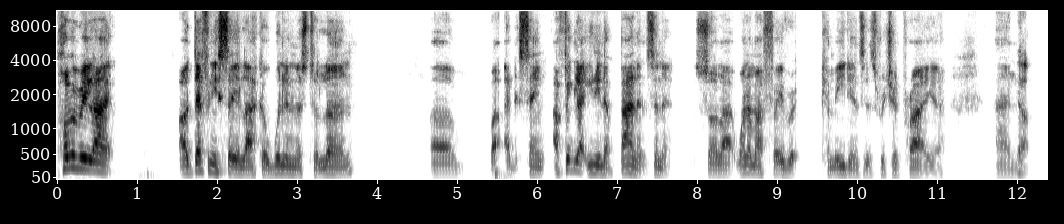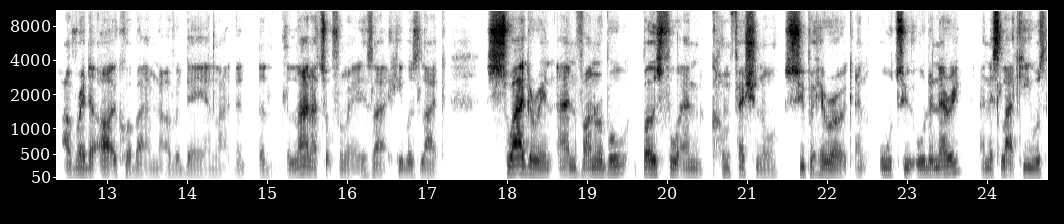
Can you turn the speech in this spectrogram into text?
probably like I'll definitely say like a willingness to learn. Um, but at the same, I think like you need a balance in it. So like one of my favorite comedians is Richard Pryor, yeah? And Yeah. I've read an article about him the other day, and like the, the the line I took from it is like he was like swaggering and vulnerable, boastful and confessional, superheroic and all too ordinary. And it's like he was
